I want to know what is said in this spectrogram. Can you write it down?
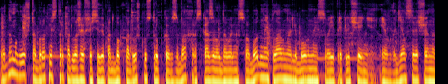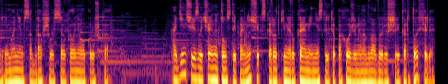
В одном углу штаб-ротмистр, подложивший себе под бок подушку с трубкой в зубах, рассказывал довольно свободно и плавно любовные свои приключения и овладел совершенно вниманием собравшегося около него кружка. Один чрезвычайно толстый помещик с короткими руками и несколько похожими на два выросшие картофеля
